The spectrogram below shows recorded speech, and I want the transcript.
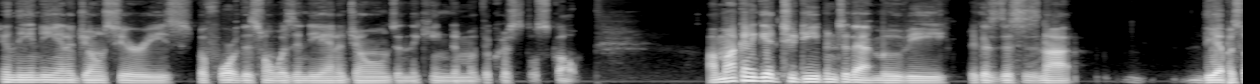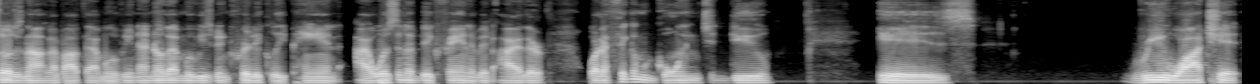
in the Indiana Jones series before this one was Indiana Jones and the Kingdom of the Crystal Skull. I'm not going to get too deep into that movie because this is not the episode is not about that movie. And I know that movie's been critically panned. I wasn't a big fan of it either. What I think I'm going to do is rewatch it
